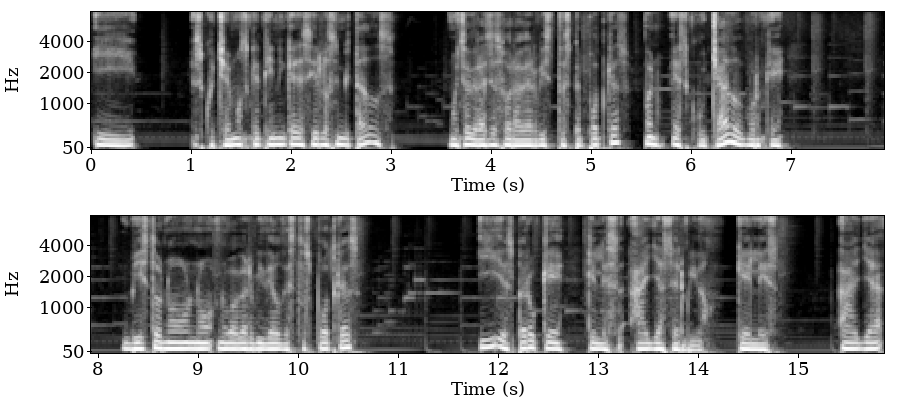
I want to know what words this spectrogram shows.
Y escuchemos qué tienen que decir los invitados. Muchas gracias por haber visto este podcast. Bueno, escuchado porque visto no, no, no va a haber video de estos podcasts. Y espero que, que les haya servido. Que les haya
